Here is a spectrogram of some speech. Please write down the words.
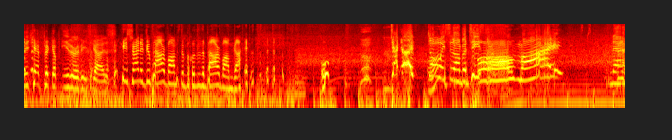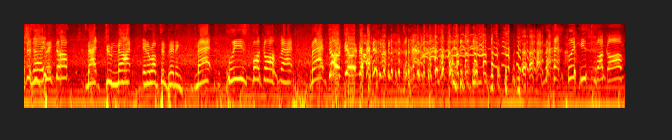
he can't pick up either of these guys. He's trying to do power bombs to both of the power bomb guys. oh. Jackknife! Don't waste it on Batista. Oh my! Nash this knife. is picked up. Matt, do not interrupt him pinning. Matt, please fuck off, Matt. Matt, don't do it, Matt. Matt, please fuck off.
